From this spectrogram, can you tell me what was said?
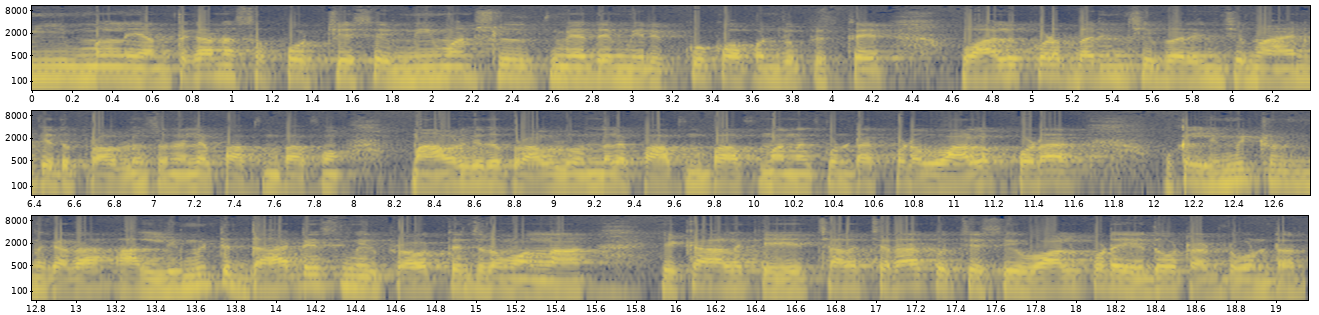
మిమ్మల్ని ఎంతగానో సపోర్ట్ చేసే మీ మనుషుల మీదే మీరు ఎక్కువ కోపం చూపిస్తే వాళ్ళు కూడా భరించి భరించి మా ఆయనకి ఏదో ప్రాబ్లమ్స్ ఉన్నాలే పాపం పాపం మా ఆవిడకి ఏదో ప్రాబ్లం ఉందలే పాపం పాపం అనుకుంటా కూడా వాళ్ళకు కూడా ఒక లిమిట్ ఉంటుంది కదా. ఆ లిమిట్ దాటేసి మీరు ప్రవర్తించడం వలన ఇక వాళ్ళకి చాలా చిరాకు వచ్చేసి వాళ్ళు కూడా ఏదో ఒకటి అంటూ ఉంటారు.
